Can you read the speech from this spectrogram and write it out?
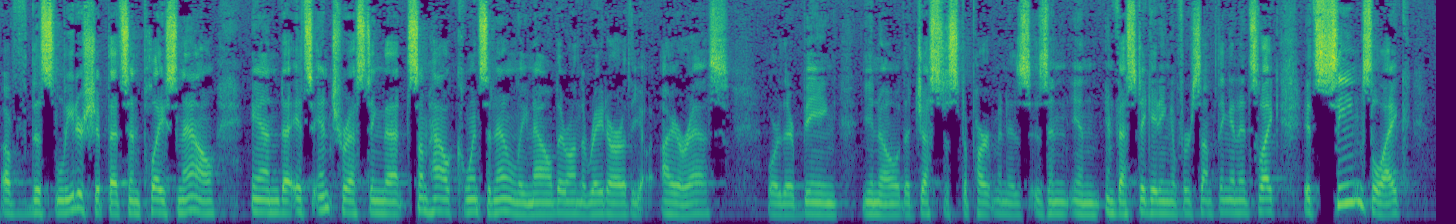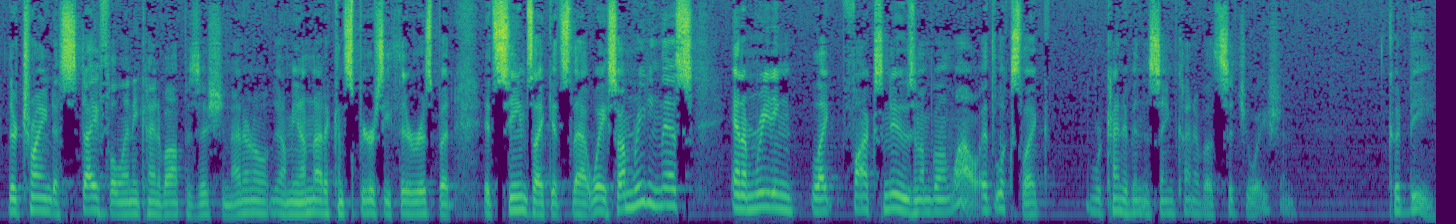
of this leadership that's in place now, and uh, it's interesting that somehow coincidentally now they're on the radar of the IRS or they're being, you know, the Justice Department is, is in, in investigating them for something. And it's like, it seems like they're trying to stifle any kind of opposition. I don't know. I mean, I'm not a conspiracy theorist, but it seems like it's that way. So I'm reading this and I'm reading like Fox News and I'm going, wow, it looks like we're kind of in the same kind of a situation. Could be.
